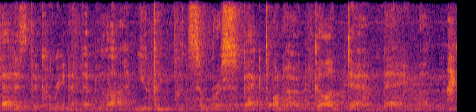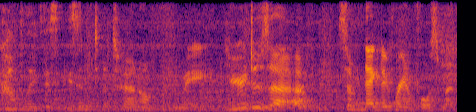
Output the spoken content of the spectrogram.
That is the Carina Nebula, and you can put some respect on her goddamn name. I can't believe this isn't a turn off for me. You deserve some negative reinforcement.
